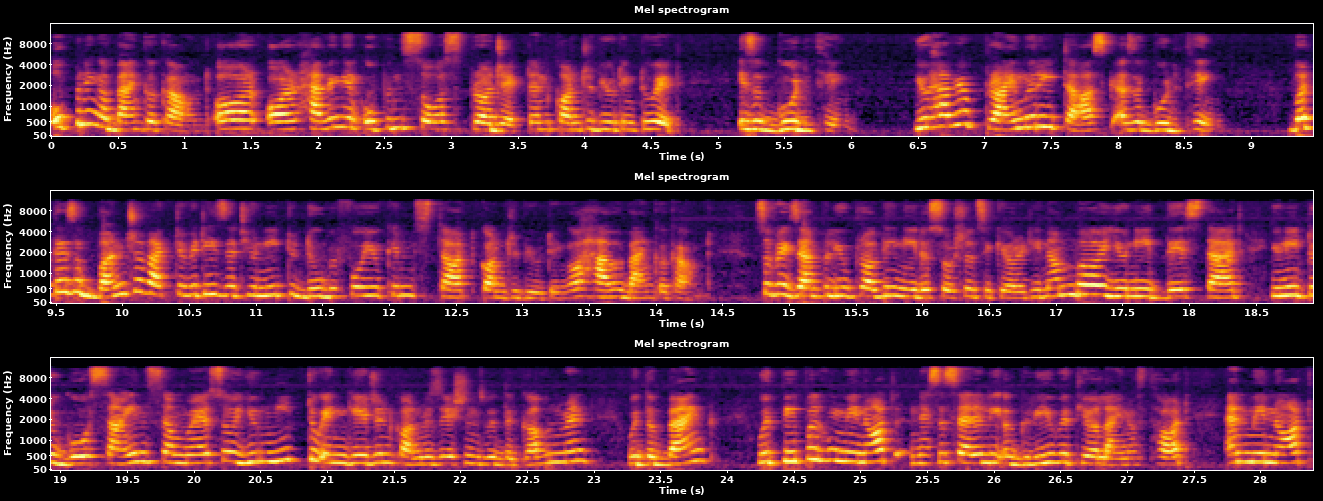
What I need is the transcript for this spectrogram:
opening a bank account or, or having an open source project and contributing to it is a good thing. You have your primary task as a good thing. But there's a bunch of activities that you need to do before you can start contributing or have a bank account. So for example, you probably need a social security number, you need this, that, you need to go sign somewhere. So you need to engage in conversations with the government, with the bank, with people who may not necessarily agree with your line of thought and may not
